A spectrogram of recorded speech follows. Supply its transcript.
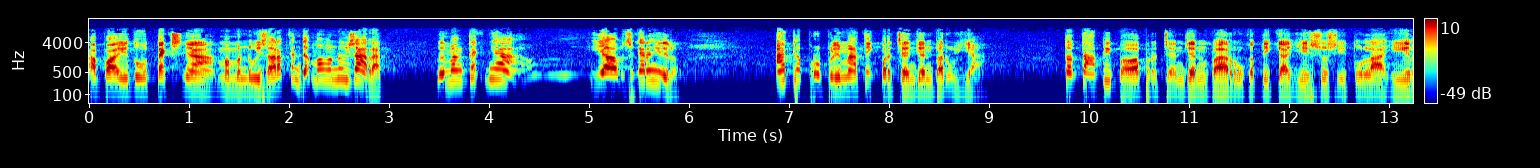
apa itu teksnya memenuhi syarat kan tidak memenuhi syarat. Memang teksnya ya sekarang ini loh. Ada problematik perjanjian baru ya. Tetapi bahwa perjanjian baru ketika Yesus itu lahir,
